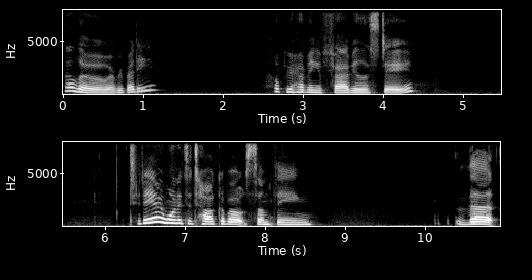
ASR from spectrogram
Hello, everybody. Hope you're having a fabulous day. Today, I wanted to talk about something that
